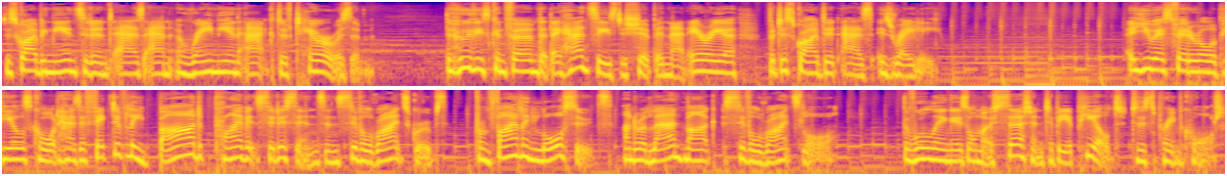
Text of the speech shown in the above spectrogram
describing the incident as an Iranian act of terrorism. The Houthis confirmed that they had seized a ship in that area, but described it as Israeli. A US federal appeals court has effectively barred private citizens and civil rights groups from filing lawsuits under a landmark civil rights law. The ruling is almost certain to be appealed to the Supreme Court.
